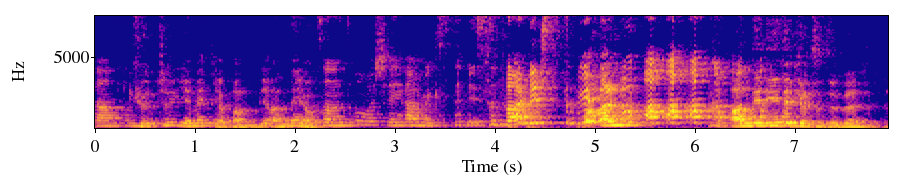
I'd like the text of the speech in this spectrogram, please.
Ben tanıdım. Kötü yemek yapan bir anne yok. Tanıdım ama şey vermek istemiyorum. vermek istemiyorum. Anne, anneliği de kötüdür belki de.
